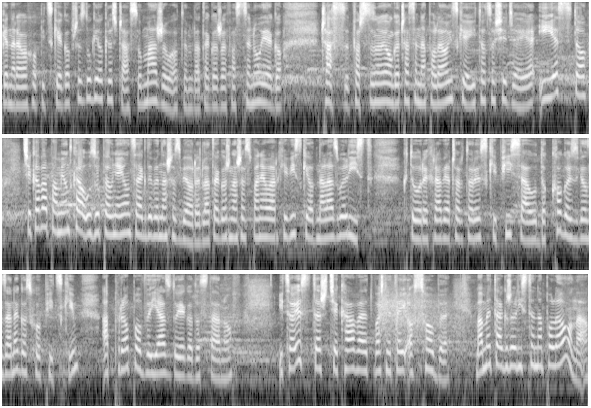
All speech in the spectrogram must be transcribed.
generała Chłopickiego przez długi okres czasu. Marzył o tym, dlatego że fascynuje go czas, fascynują go czasy napoleońskie i to, co się dzieje. I jest to ciekawa pamiątka uzupełniająca jak gdyby nasze zbiory, dlatego że nasze wspaniałe archiwistki odnalazły list, który hrabia Czartoryski pisał do kogoś związanego z Chłopickim a propos wyjazdu jego do Stanów. I co jest też ciekawe właśnie tej osoby, mamy także listę Napoleona.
